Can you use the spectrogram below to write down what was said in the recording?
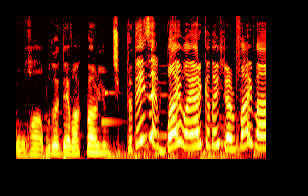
Oha bu da dev akvaryum çıktı. Neyse bay bay arkadaşlar. Bay bay.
